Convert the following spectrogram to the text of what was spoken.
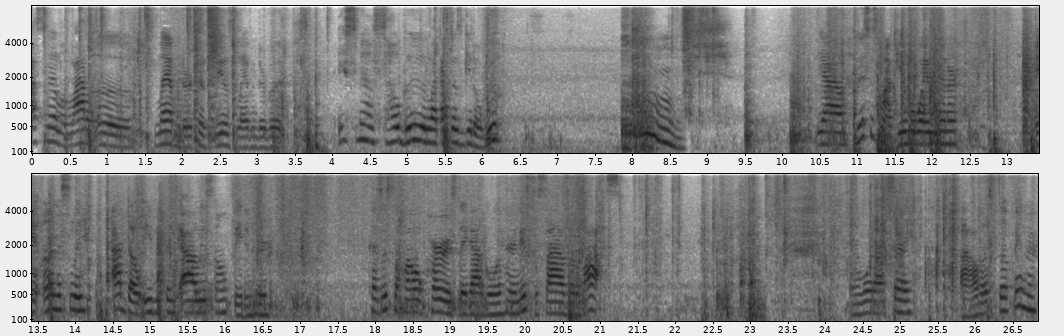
I smell a lot of uh, lavender because it is lavender, but it smells so good. Like I just get a whiff. Mmm. Y'all, this is my giveaway winner. And honestly, I don't even think all this gonna fit in here. Cause it's a whole purse they gotta go in here and it's the size of the box. And what I say, all her stuff in there.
